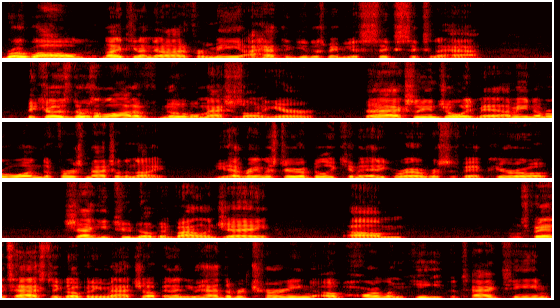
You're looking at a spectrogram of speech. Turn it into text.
Road Wild 1999 for me, I had to give this maybe a six, six and a half because there was a lot of notable matches on here that I actually enjoyed, man. I mean, number one, the first match of the night. You had Rey Mysterio, Billy Kidman, and Eddie Guerrero versus Vampiro, Shaggy Two Dope, and Violent J. Um, it was fantastic opening matchup. And then you had the returning of Harlem Heat, the tag team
